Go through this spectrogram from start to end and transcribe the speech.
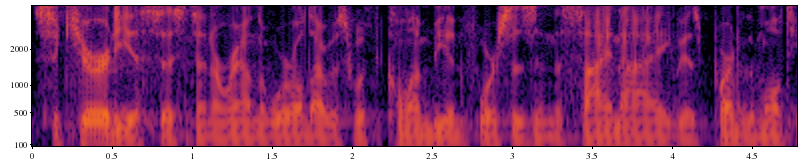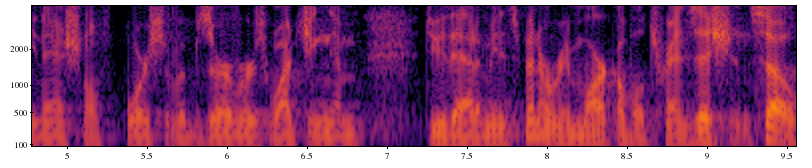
security assistant around the world. I was with Colombian forces in the Sinai as part of the multinational force of observers watching them do that. I mean, it's been a remarkable transition. So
